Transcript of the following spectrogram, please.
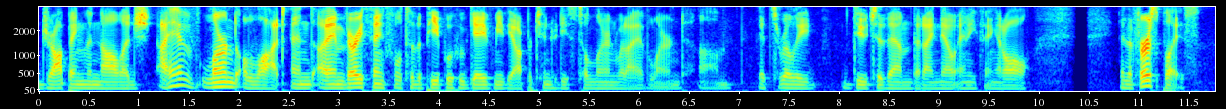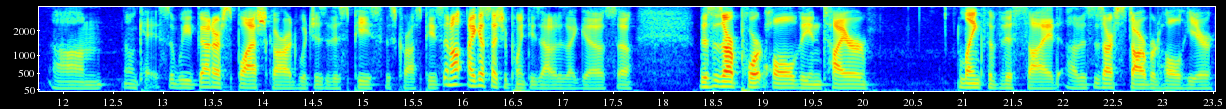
Dropping the knowledge. I have learned a lot, and I am very thankful to the people who gave me the opportunities to learn what I have learned. Um, it's really due to them that I know anything at all in the first place. Um, okay, so we've got our splash guard, which is this piece, this cross piece. And I'll, i guess I should point these out as I go. So this is our port hull, the entire length of this side. Uh, this is our starboard hull here.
